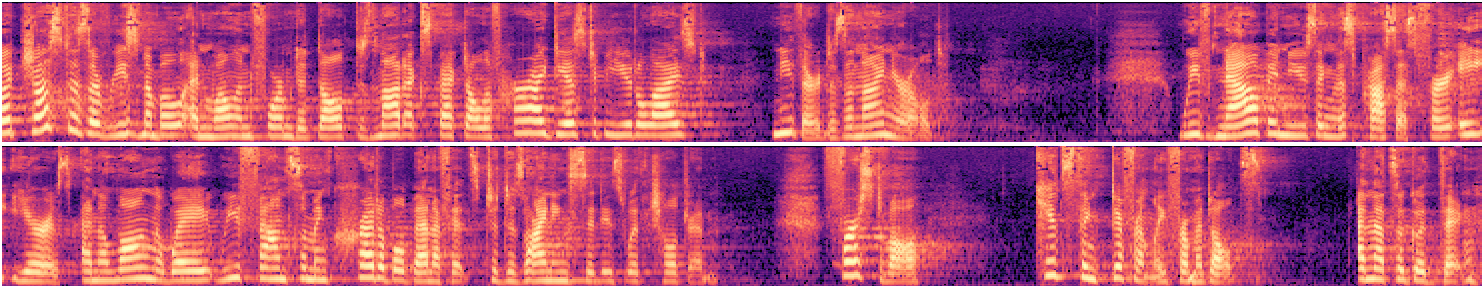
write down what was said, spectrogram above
But just as a reasonable and well informed adult does not expect all of her ideas to be utilized, neither does a nine year old. We've now been using this process for eight years, and along the way, we've found some incredible benefits to designing cities with children. First of all, kids think differently from adults, and that's a good thing.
